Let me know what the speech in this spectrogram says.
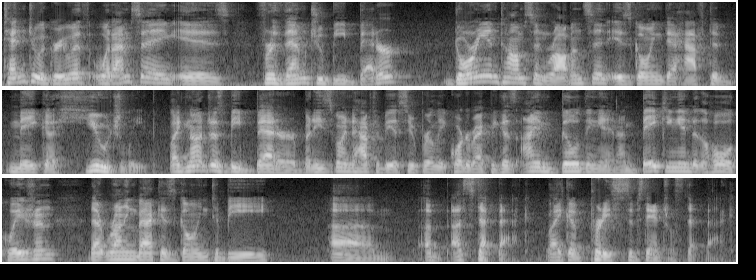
tend to agree with. What I'm saying is for them to be better, Dorian Thompson Robinson is going to have to make a huge leap. Like, not just be better, but he's going to have to be a super elite quarterback because I am building in, I'm baking into the whole equation that running back is going to be um, a, a step back, like a pretty substantial step back.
